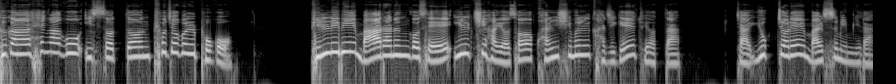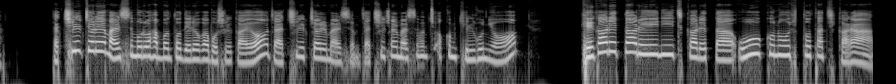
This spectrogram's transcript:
그가 행하고 있었던 표적을 보고 빌립이 말하는 것에 일치하여서 관심을 가지게 되었다. 자, 6절의 말씀입니다. 자, 7절의 말씀으로 한번 또 내려가 보실까요? 자, 7절 말씀. 자, 7절 말씀은 조금 길군요. 개가레따 레인이 치가레따 오쿠노 히토타 치카라.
